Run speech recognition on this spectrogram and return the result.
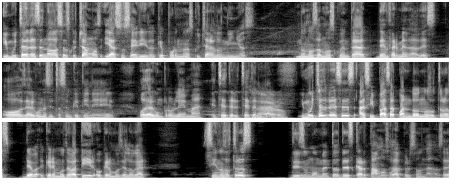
Y muchas veces no los escuchamos y ha sucedido que por no escuchar a los niños no nos damos cuenta de enfermedades o de alguna situación que tiene él o de algún problema, etcétera, etcétera. ¿no? Claro. Y muchas veces así pasa cuando nosotros deba- queremos debatir o queremos dialogar. Si nosotros desde un momento descartamos a la persona, o sea,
